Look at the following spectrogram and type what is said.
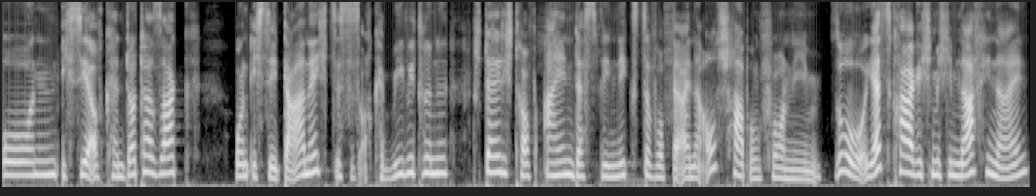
Und ich sehe auch keinen Dottersack und ich sehe gar nichts. Es ist auch kein Baby drin. Stell dich darauf ein, dass wir nächste Woche eine Ausschabung vornehmen. So, jetzt frage ich mich im Nachhinein,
